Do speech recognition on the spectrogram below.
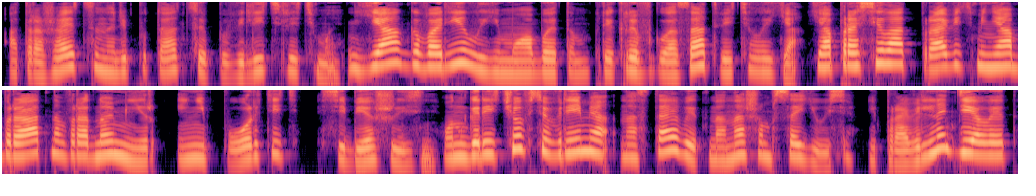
отражается на репутации повелителя тьмы. Я говорила ему об этом, прикрыв глаза, ответила я. Я просила отправить меня обратно в родной мир и не портить себе жизнь. Он горячо все время настаивает на нашем союзе. И правильно делает,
